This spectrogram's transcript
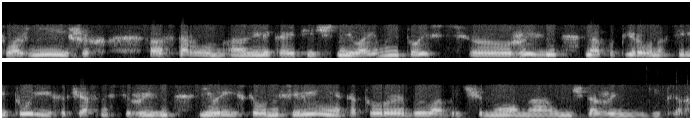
сложнейших э, сторон э, Великой Отечественной войны, то есть жизнь на оккупированных территориях, и в частности жизнь еврейского населения, которое было обречено на уничтожение Гитлера.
